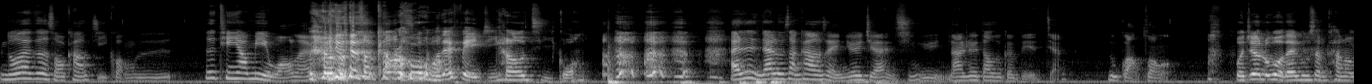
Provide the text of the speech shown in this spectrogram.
你都在这个时候看到极光，是不是？那是天要灭亡了，那 时候看到我们在北极看到极光，还是你在路上看到谁，你就会觉得很幸运，然后就会到处跟别人讲卢广仲哦，我觉得如果我在路上看到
